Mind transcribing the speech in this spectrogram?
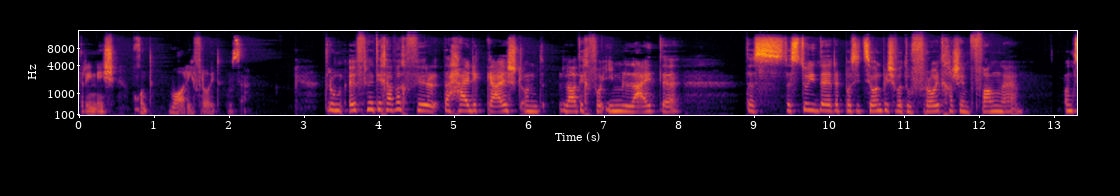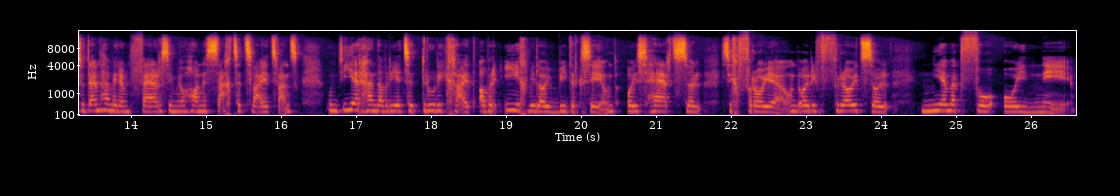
drin ist, kommt wahre Freude raus. Darum öffne dich einfach für den Heiligen Geist und lass dich von ihm leiten, dass, dass du in der Position bist, wo du Freude kannst empfangen und zudem haben wir einen Vers im Johannes 16, 22. Und ihr habt aber jetzt eine Traurigkeit, aber ich will euch wiedersehen und euer Herz soll sich freuen und eure Freude soll niemand von euch nehmen.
